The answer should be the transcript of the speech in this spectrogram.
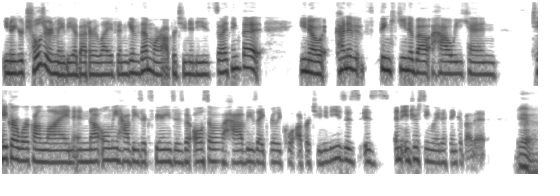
you know, your children maybe a better life and give them more opportunities. So I think that, you know, kind of thinking about how we can take our work online and not only have these experiences but also have these like really cool opportunities is is an interesting way to think about it. Yeah.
